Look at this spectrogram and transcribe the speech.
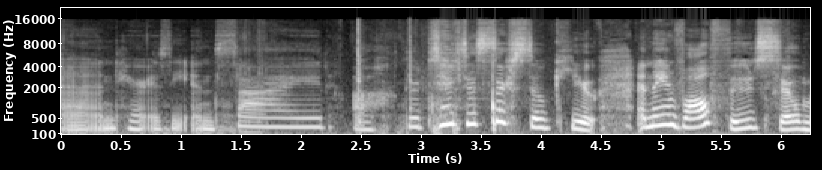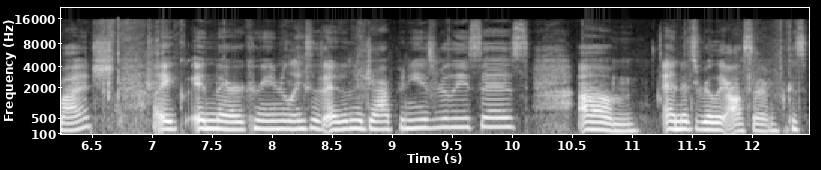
And here is the inside. Oh, they're, they're just, they're so cute. And they involve food so much, like in their Korean releases and in the Japanese releases. Um, and it's really awesome because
